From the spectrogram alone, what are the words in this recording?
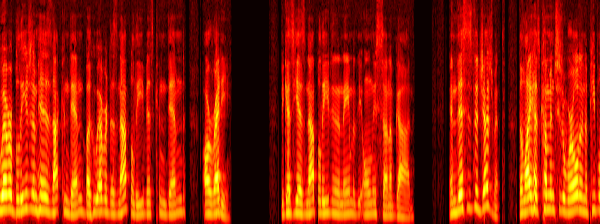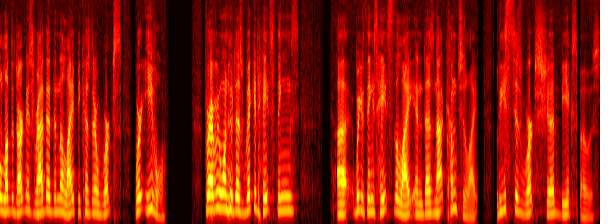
Whoever believes in him is not condemned, but whoever does not believe is condemned already, because he has not believed in the name of the only Son of God. And this is the judgment. The light has come into the world, and the people love the darkness rather than the light because their works were evil. For everyone who does wicked hates things, uh, wicked things hates the light and does not come to light, lest his works should be exposed.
